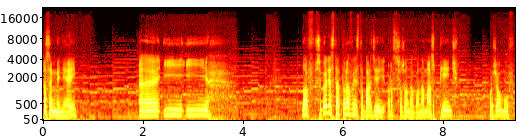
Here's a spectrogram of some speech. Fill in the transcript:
czasem mniej. E, I, i no w przygodzie starterowej jest to bardziej rozszerzone, bo ona masz 5 poziomów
